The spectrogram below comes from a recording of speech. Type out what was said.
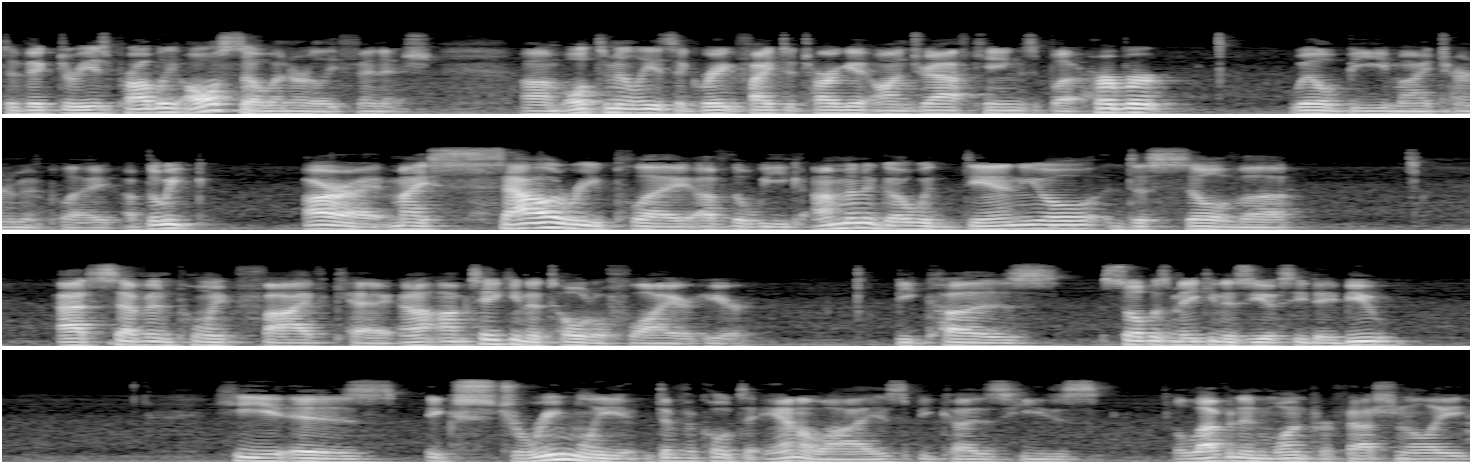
to victory is probably also an early finish. Um, ultimately, it's a great fight to target on DraftKings, but Herbert will be my tournament play of the week. All right, my salary play of the week. I'm going to go with Daniel Da Silva at 7.5K. And I'm taking a total flyer here because Silva's making his UFC debut. He is extremely difficult to analyze because he's 11 and 1 professionally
